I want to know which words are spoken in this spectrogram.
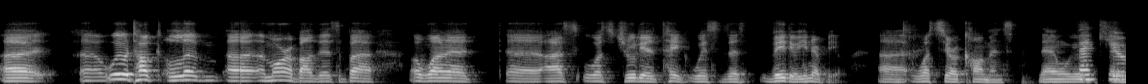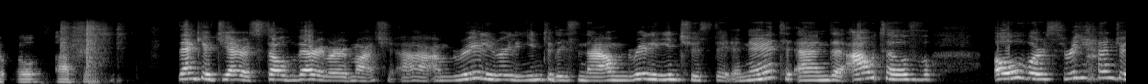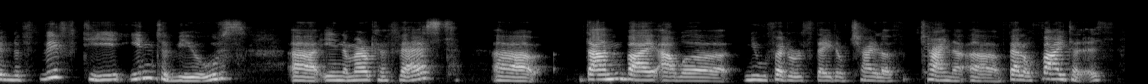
Uh, uh, we'll talk a little uh, more about this, but I want to uh, ask what's Julia's take with this video interview. Uh, what's your comments? Then we Thank you. go after. Thank you, Jared, so very, very much. Uh, I'm really, really into this now. I'm really interested in it. And out of over 350 interviews uh, in America Fest, uh, done by our new federal state of China, China uh, fellow fighters,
